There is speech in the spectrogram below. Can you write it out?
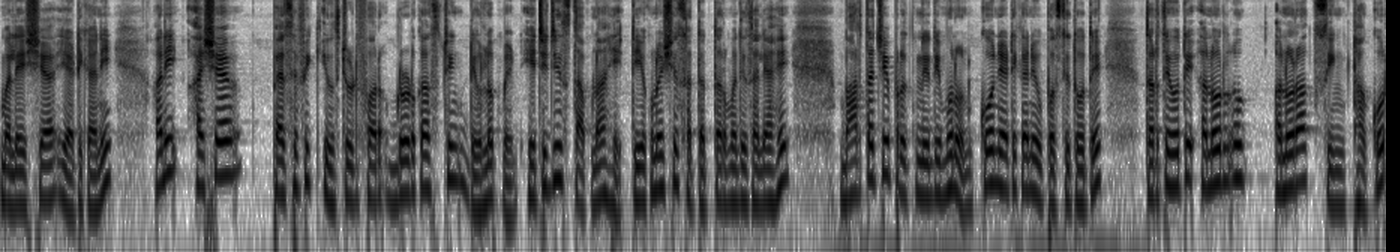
मलेशिया या ठिकाणी. आणि Asia Pacific Institute for Broadcasting Development याची जी स्थापना आहे ती एकोणीसशे सत्याहत्तरमध्ये झाली आहे. भारताचे प्रतिनिधी म्हणून कोण या ठिकाणी उपस्थित होते? तर ते होते अनुर अनुराग सिंग ठाकूर.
